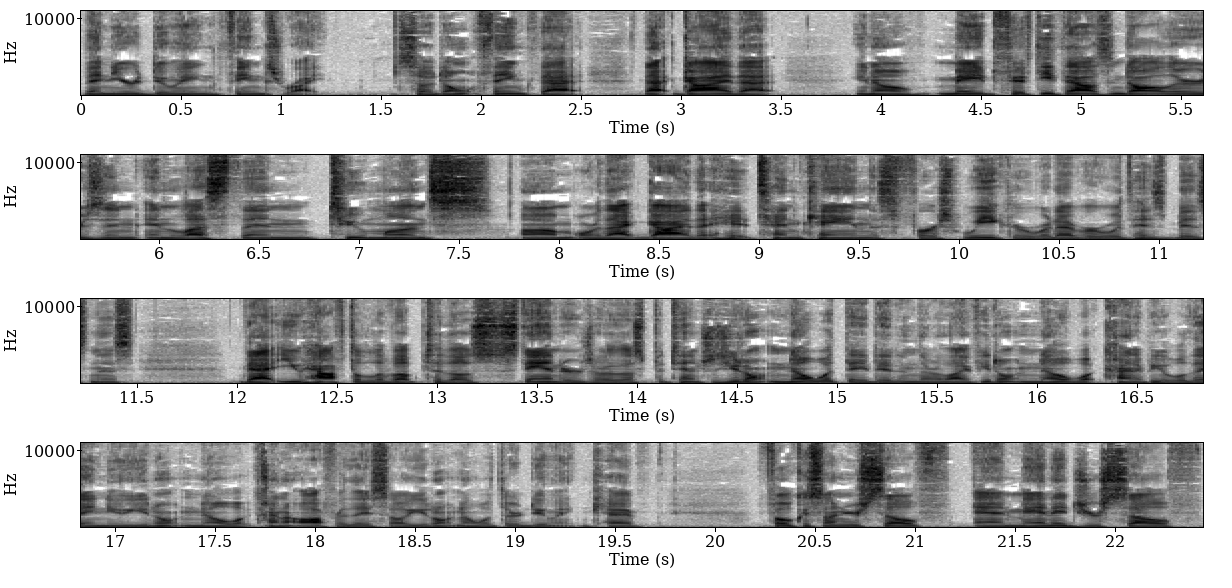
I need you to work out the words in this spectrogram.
then you're doing things right. So don't think that that guy that you know made fifty thousand dollars in in less than two months, um, or that guy that hit 10k in this first week or whatever with his business, that you have to live up to those standards or those potentials. You don't know what they did in their life. You don't know what kind of people they knew. You don't know what kind of offer they sell. You don't know what they're doing, okay? Focus on yourself and manage yourself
